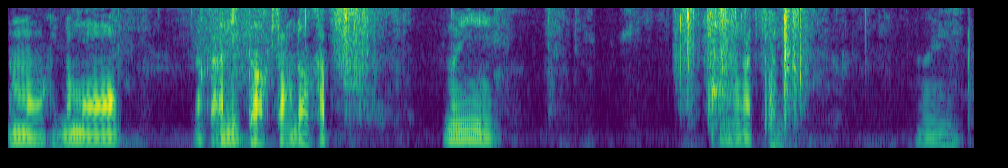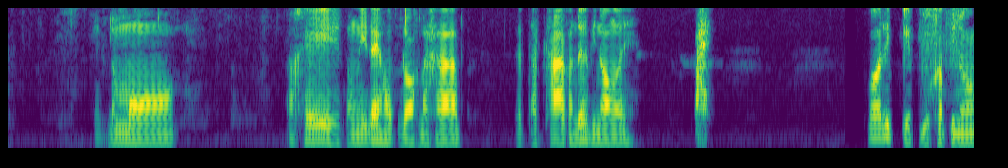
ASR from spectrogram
น้ำหมอกเห็ดน้ำหมอก แล้วก็อันนี้ดอกสองดอกครับ นี่งัดก่อนนี่เห็ดน้ำหมอก โอเค ตรงนี้ได้หกดอกนะครับแต่ตัดขาก่อนเด้อพี่น้องเอ้ยก็ได้เก็บอยู่ครับพี่น้อง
